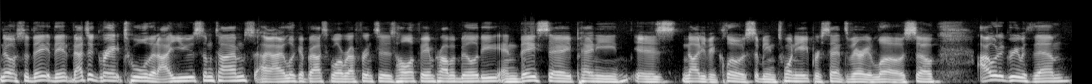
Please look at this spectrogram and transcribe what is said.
no, so they, they that's a great tool that I use sometimes. I, I look at basketball references, Hall of Fame probability, and they say Penny is not even close. I mean, 28% is very low. So I would agree with them.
